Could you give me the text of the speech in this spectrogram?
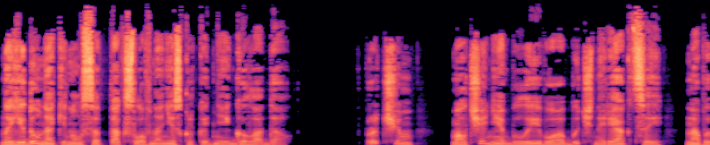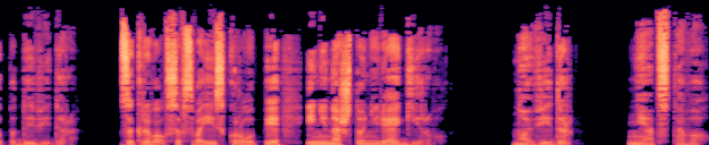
На еду накинулся так, словно несколько дней голодал. Впрочем, молчание было его обычной реакцией на выпады Видера. Закрывался в своей скорлупе и ни на что не реагировал. Но Видер не отставал.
